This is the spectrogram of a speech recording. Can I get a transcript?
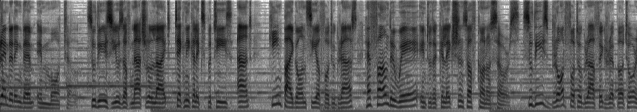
rendering them immortal. Sudhir's use of natural light, technical expertise, and keen sea of photographs have found their way into the collections of connoisseurs. Sudhir's broad photographic repertoire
